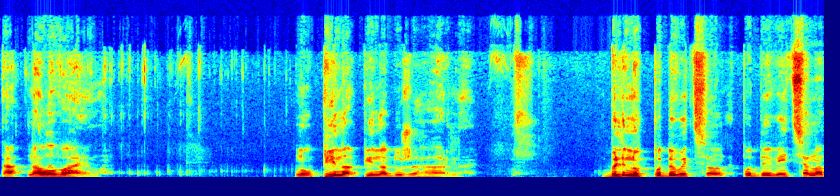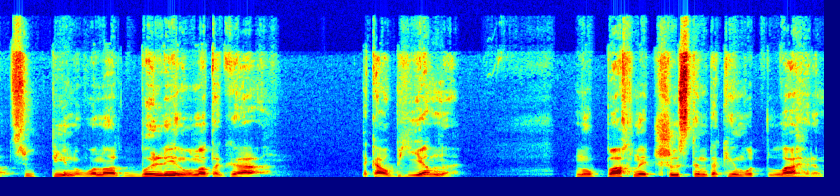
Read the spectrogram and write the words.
Та наливаємо. Ну, піна, піна дуже гарна. Блін, ну подивіться, подивіться на цю піну. Вона, блін, вона така, така об'ємна. Ну, пахне чистим таким от лагерем.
